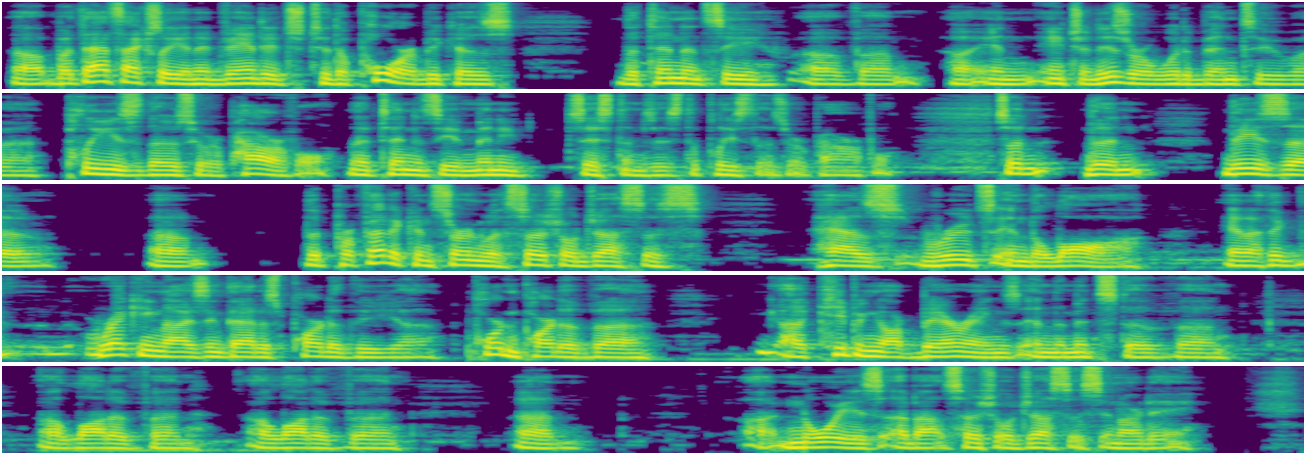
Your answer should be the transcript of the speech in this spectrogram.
Uh, but that's actually an advantage to the poor because the tendency of um, uh, in ancient Israel would have been to uh, please those who are powerful. The tendency of many systems is to please those who are powerful. So then these uh, um, the prophetic concern with social justice has roots in the law, and I think recognizing that is part of the uh, important part of uh, uh, keeping our bearings in the midst of a lot of a lot of noise about social justice in our day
